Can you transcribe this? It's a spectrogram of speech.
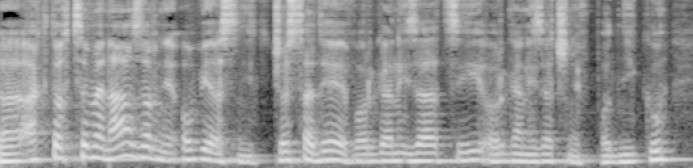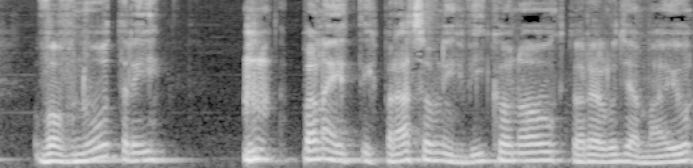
ak to chceme názorne objasniť, čo sa deje v organizácii, organizačne v podniku, vo vnútri plnej tých pracovných výkonov, ktoré ľudia majú,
